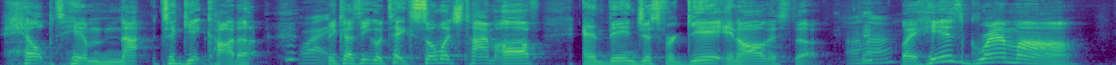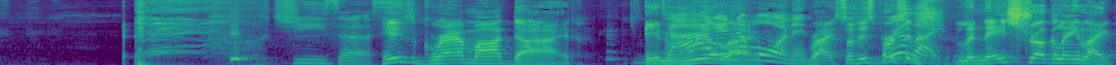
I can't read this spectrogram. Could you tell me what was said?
helped him not to get caught up. Right. Because he would take so much time off and then just forget and all this stuff. Uh-huh. But his grandma, Jesus. his grandma died in Died real in the life, morning. right? So this person. Lennay's struggling, like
